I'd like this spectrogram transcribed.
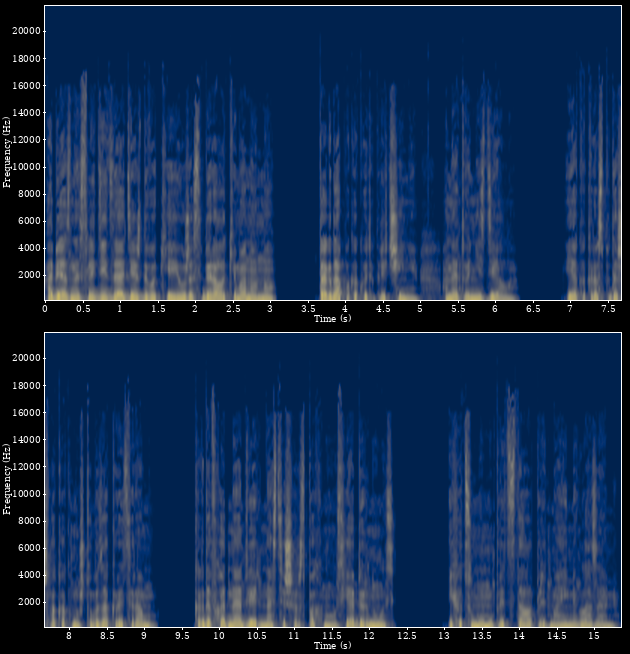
обязанная следить за одеждой в Окее, уже собирала кимоно, но тогда по какой-то причине она этого не сделала. Я как раз подошла к окну, чтобы закрыть раму, когда входная дверь настежь распахнулась. Я обернулась, и Хацумому предстала перед моими глазами.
